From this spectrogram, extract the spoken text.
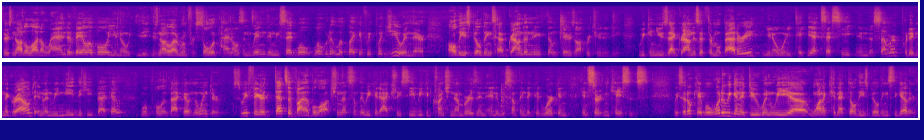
There's not a lot of land available, you know, there's not a lot of room for solar panels and wind, and we said, well, what would it look like if we put geo in there? All these buildings have ground underneath them, there's opportunity. We can use that ground as a thermal battery, you know, when we take the excess heat in the summer, put it in the ground, and when we need the heat back out, we'll pull it back out in the winter. So we figured that's a viable option, that's something we could actually see, we could crunch numbers, and, and it was something that could work in, in certain cases. We said, okay, well, what are we gonna do when we uh, wanna connect all these buildings together?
